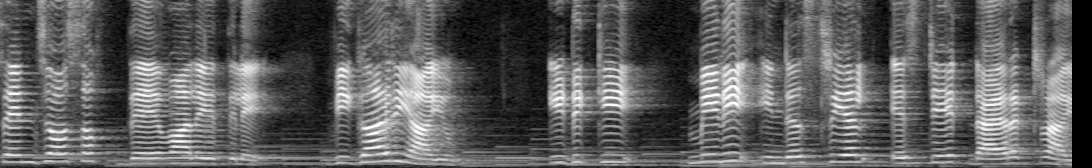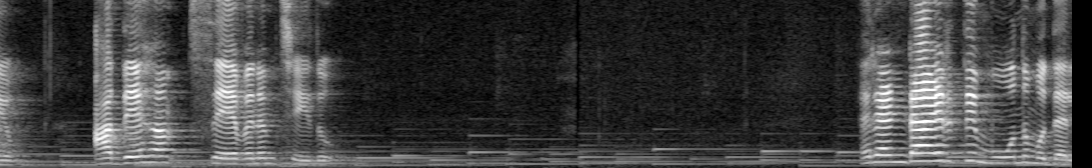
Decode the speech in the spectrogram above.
സെന്റ് ജോസഫ് ദേവാലയത്തിലെ വികാരിയായും ഇടുക്കി മിനി ഇൻഡസ്ട്രിയൽ എസ്റ്റേറ്റ് ഡയറക്ടറായും അദ്ദേഹം സേവനം ചെയ്തു. രണ്ടായിരത്തി മൂന്ന് മുതൽ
